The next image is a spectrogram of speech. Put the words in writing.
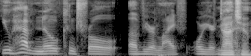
you have no control of your life or your time. Gotcha.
